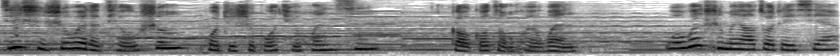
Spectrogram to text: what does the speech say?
即使是为了求生或者是博取欢心，狗狗总会问：“我为什么要做这些？”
